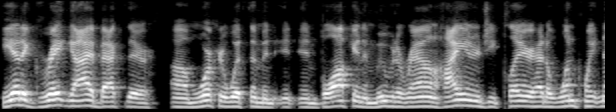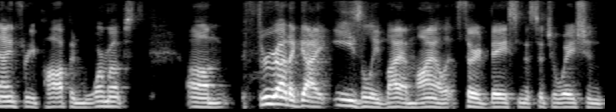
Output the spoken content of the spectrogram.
he had a great guy back there um, working with them and, and, and, blocking and moving around. High energy player had a 1.93 pop in warmups um, threw out a guy easily by a mile at third base in the situation.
